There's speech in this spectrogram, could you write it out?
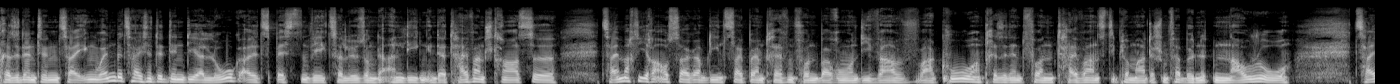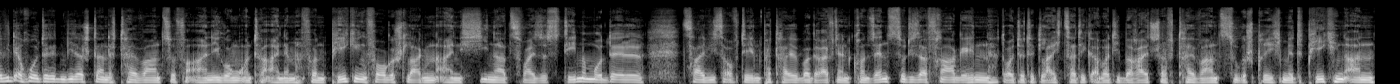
Präsidentin Tsai Ing-wen bezeichnete den Dialog als besten Weg zur Lösung der Anliegen in der Taiwanstraße. Tsai machte ihre Aussage am Dienstag beim Treffen von Baron Diwaku, Präsident von Taiwans diplomatischem Verbündeten Nauru. Tsai wiederholte den Widerstand Taiwan zur Vereinigung unter einem von Peking vorgeschlagenen Ein-China-Zwei-Systeme-Modell. Tsai wies auf den parteiübergreifenden Konsens zu dieser Frage hin, deutete gleichzeitig aber die Bereitschaft Taiwans zu Gesprächen mit Peking an,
